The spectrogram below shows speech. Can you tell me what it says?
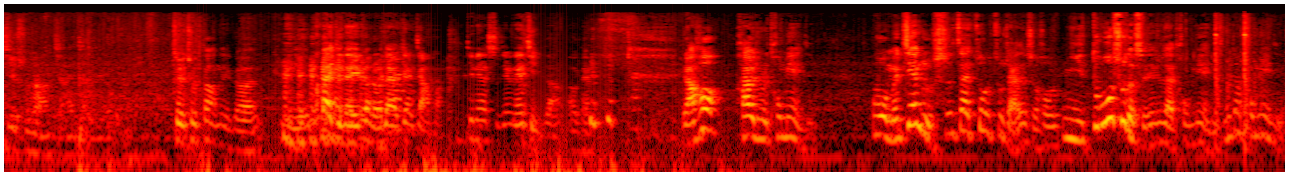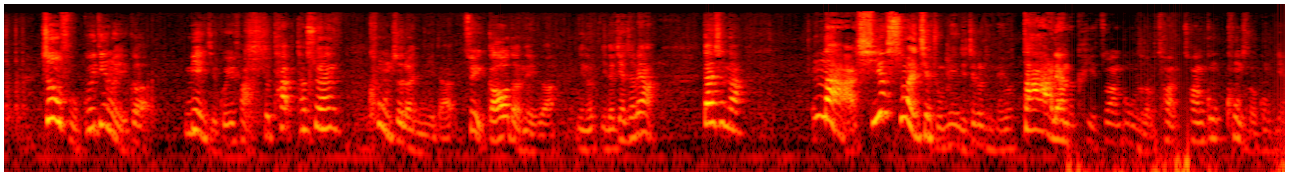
技术上讲一讲这个问题。就就到那个会计那一刻的时候再再讲吧。今天时间有点紧张，OK。然后还有就是偷面积。我们建筑师在做住宅的时候，你多数的时间就在偷面积。什么叫偷面积？政府规定了一个面积规范，就它它虽然控制了你的最高的那个你的你的建设量，但是呢。哪些算建筑面积？这个里面有大量的可以钻空子的、钻钻空空子的空间。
